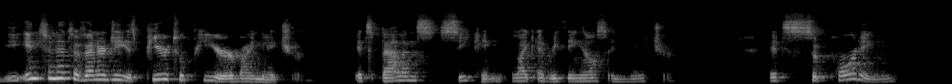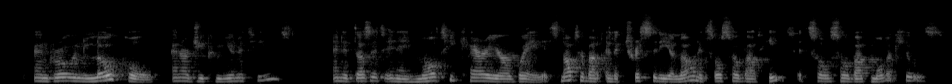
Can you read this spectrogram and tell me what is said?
The Internet of Energy is peer-to-peer by nature. It's balance seeking like everything else in nature. It's supporting and growing local energy communities and it does it in a multi-carrier way. It's not about electricity alone, it's also about heat, it's also about molecules,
